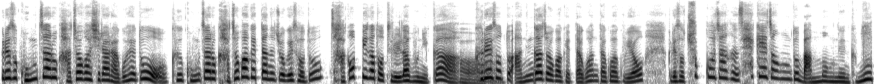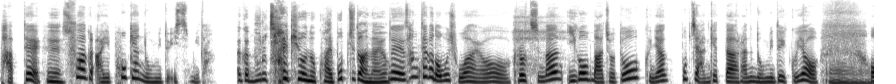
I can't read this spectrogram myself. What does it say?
그래서 공짜로 가져가시라라고 해도 그 공짜로 가져가겠다는 쪽에서도 작업비가 더 들다 보니까 어. 그래서 또 안 가져가겠다고 한다고 하고요. 그래서 축구장 한 세 개 정도 맞먹는 그 무 밭에 예. 수확을 아예 포기한 농민도 있습니다. 그러니까 물을 잘 키워놓고 아예 뽑지도 않아요. 네, 상태가 너무 좋아요. 그렇지만 이것마저도 그냥 뽑지 않겠다라는 농민도 있고요. 어. 어,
